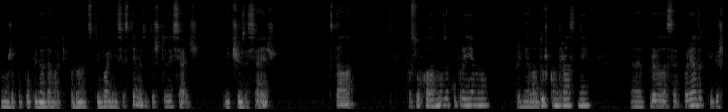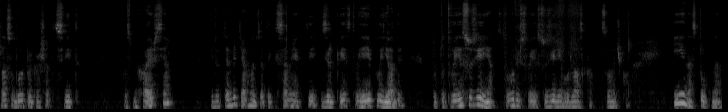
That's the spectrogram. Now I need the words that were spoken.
може по попі надавати по 12-бальній системі за те, що ти не сяєш. Якщо засяєш, встала послухала музику приємну, прийняла душ контрастний, е, привела себе в порядок і пішла собою прикрашати світ. Посміхаєшся, і до тебе тягнуться такі самі, як ти, зірки з твоєї плеяди. Тобто твоє сузір'я. Створюй своє сузір'я, будь ласка, сонечко. І наступне,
